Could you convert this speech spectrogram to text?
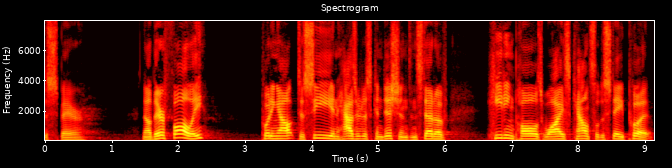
despair. Now, their folly, putting out to sea in hazardous conditions instead of heeding Paul's wise counsel to stay put,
